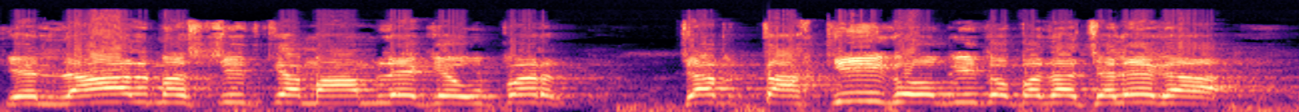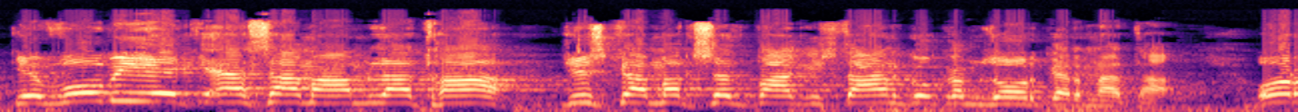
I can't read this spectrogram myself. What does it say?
कि लाल मस्जिद के मामले के ऊपर जब तहकीक होगी तो पता चलेगा कि वो भी एक ऐसा मामला था जिसका मकसद पाकिस्तान को कमज़ोर करना था। और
